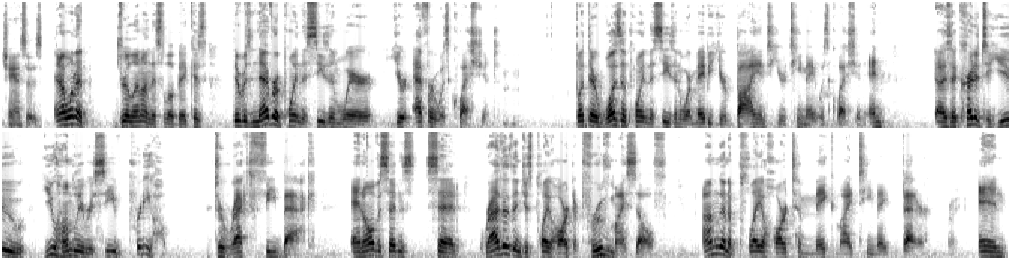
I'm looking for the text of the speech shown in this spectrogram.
chances. And I want to drill in on this a little bit because there was never a point in the season where your effort was questioned. Mm-hmm. But there was a point in the season where maybe your buy into your teammate was questioned. And as a credit to you, you humbly received pretty direct feedback and all of a sudden said, rather than just play hard to prove myself, I'm going to play hard to make my teammate better. Right. And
